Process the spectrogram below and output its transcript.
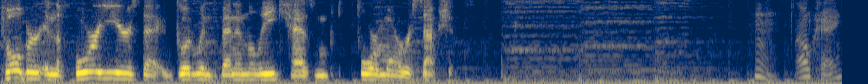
Tolbert, in the four years that Goodwin's been in the league, has four more receptions. Okay.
